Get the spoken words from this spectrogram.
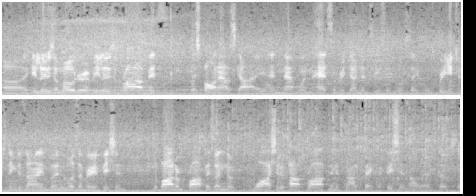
uh, if you lose a motor, if you lose a prop, it's it's falling out of the sky. And that one had some redundancies. So we'll say it's pretty interesting design, but it wasn't very efficient. The bottom prop is in the wash of the top prop, and it's not effect efficient and all that stuff. So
